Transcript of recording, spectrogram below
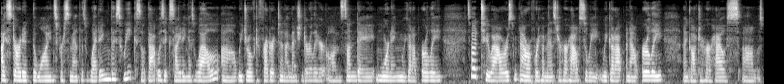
I started the wines for Samantha's wedding this week, so that was exciting as well. Uh, we drove to Fredericton, I mentioned earlier, on Sunday morning. We got up early. It's about two hours, an hour and 45 minutes to her house, so we, we got up and out early and got to her house. Um, it was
